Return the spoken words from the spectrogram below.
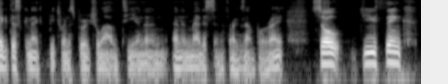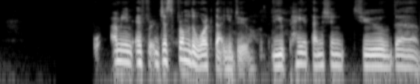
big disconnect between spirituality and and, and in medicine for example right so do you think i mean if just from the work that you do do you pay attention to the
